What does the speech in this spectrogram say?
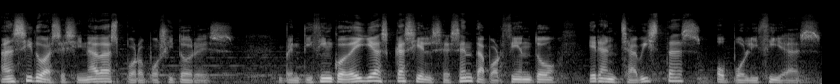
han sido asesinadas por opositores. 25 de ellas, casi el 60%, eran chavistas o policías.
